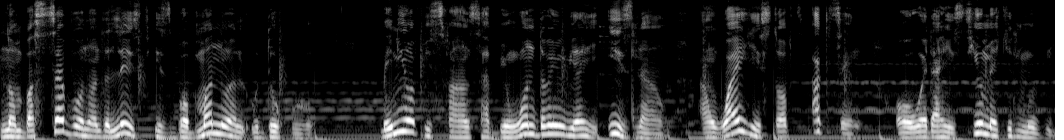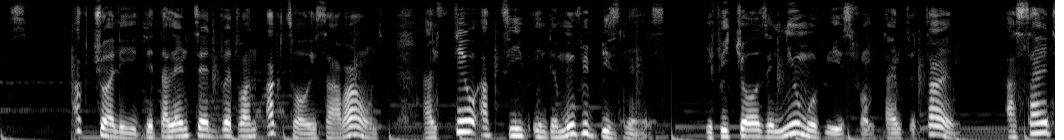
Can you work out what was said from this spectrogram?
Number 7 on the list is Bob Manuel Udokwu. Many of his fans have been wondering where he is now and why he stopped acting or whether he's still making movies. Actually, the talented veteran actor is around and still active in the movie business. He features in new movies from time to time. Aside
